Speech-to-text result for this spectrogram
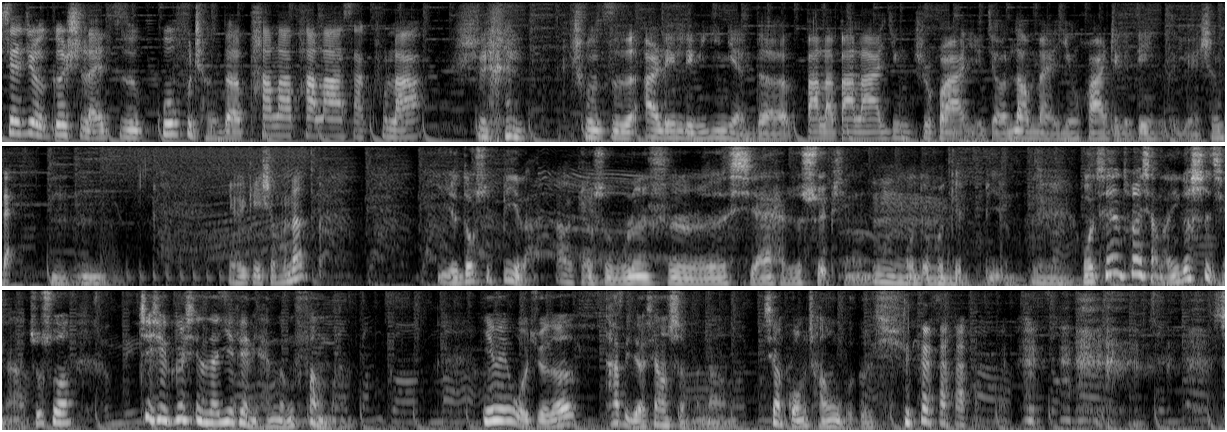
现在这首歌是来自郭富城的《啪啦啪啦萨库拉》，是出自2001年的《巴拉巴拉樱之花》，也叫《浪漫樱花》这个电影的原声带。嗯嗯，你会给什么呢？也都是 B 了就是无论是喜爱还是水平，嗯我都会给 B。嗯，我现在突然想到一个事情啊，就是说这些歌现在在夜店里还能放吗？因为我觉得它比较像什么呢？像广场舞的歌曲。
